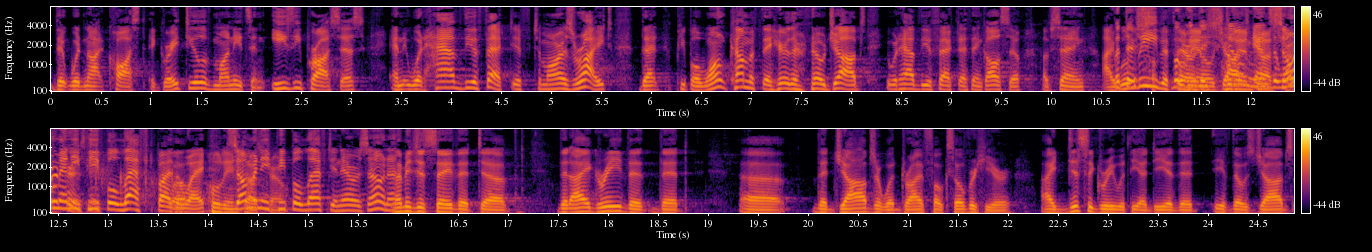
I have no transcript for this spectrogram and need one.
that would not cost a great deal of money. It's an easy process, and it would have the effect, if Tamara's right, that people won't come if they hear there are no jobs. It would have the effect, I think, also of saying, I But will leave if there are no jobs. And so many people left, by the way. Julian So many Castro. people left in Arizona. Let me just say that uh, that I agree that that uh, that jobs are what drive folks over here. I disagree with the idea that if those jobs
